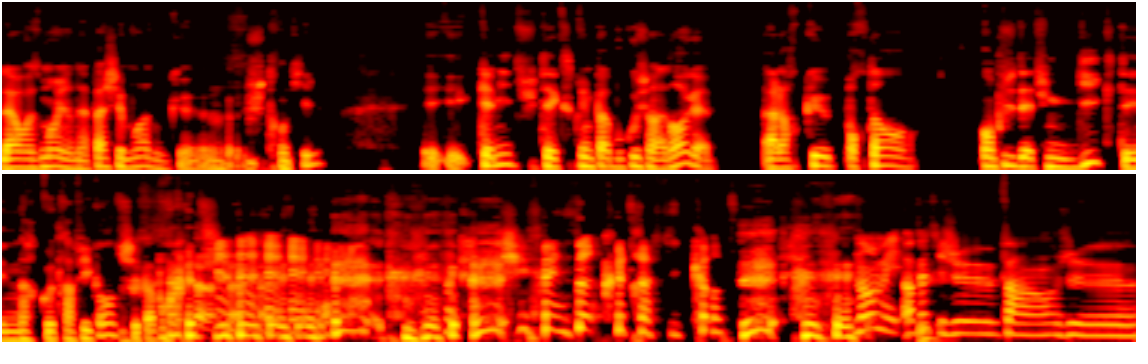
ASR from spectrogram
là heureusement il y en a pas chez moi donc euh, je suis tranquille et, et Camille tu t'exprimes pas beaucoup sur la drogue alors que pourtant en plus d'être une geek t'es une narcotrafiquante je sais pas pourquoi tu je suis pas une narcotrafiquante. non, mais en fait, je, enfin, je,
